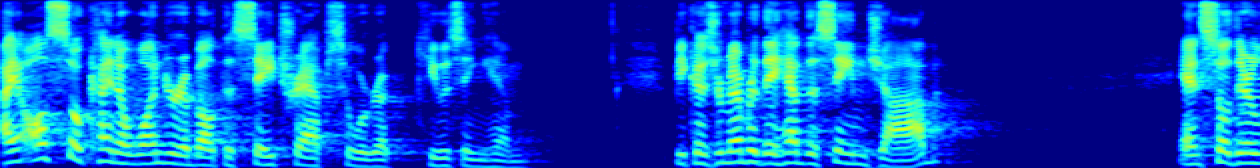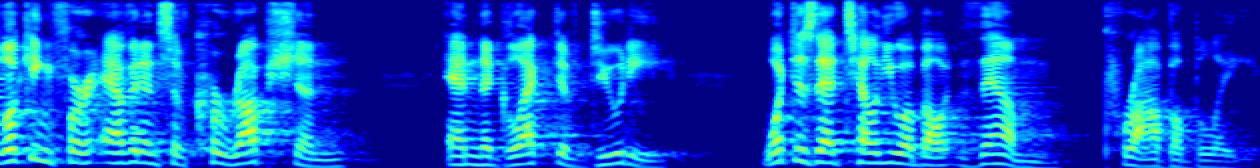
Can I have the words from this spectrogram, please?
I also kind of wonder about the satraps who were accusing him. Because remember, they have the same job. And so they're looking for evidence of corruption and neglect of duty. What does that tell you about them? Probably.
